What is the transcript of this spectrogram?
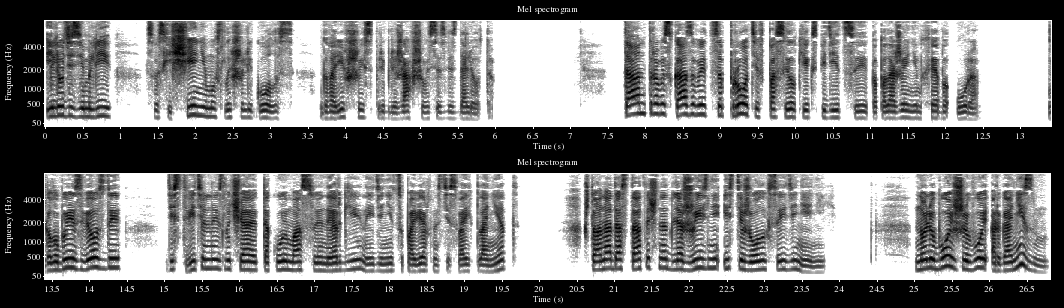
И люди Земли с восхищением услышали голос, говоривший с приближавшегося звездолета. Тантра высказывается против посылки экспедиции по положениям Хеба Ура. Голубые звезды действительно излучают такую массу энергии на единицу поверхности своих планет, что она достаточна для жизни из тяжелых соединений. Но любой живой организм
